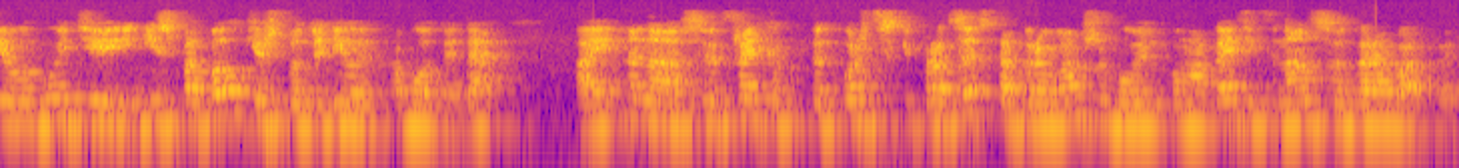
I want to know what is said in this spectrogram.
где вы будете не из подвалки что-то делать, работать, да, а именно совершать какой-то творческий процесс, который вам же будет помогать и финансово зарабатывать.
